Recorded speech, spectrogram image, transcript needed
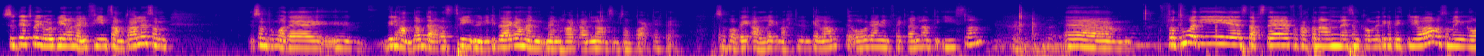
så det tror jeg òg blir en veldig fin samtale, som, som på en måte uh, vil handle om deres tre ulike bøker, men, men har Grønland som sånn bakteppe. Så håper jeg alle legger merke til den galante overgangen fra Grønland til Island. Um, for to av de største forfatternavnene som kommer til kapittelet i år, og som jeg nå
